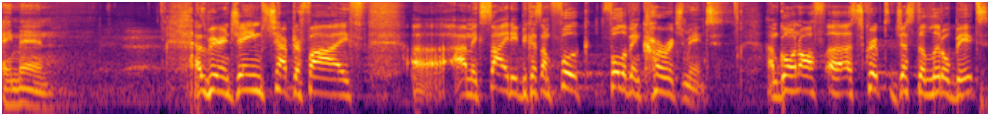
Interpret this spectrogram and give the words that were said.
Amen. As we're in James chapter 5, uh, I'm excited because I'm full, full of encouragement I'm going off uh, script just a little bit.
